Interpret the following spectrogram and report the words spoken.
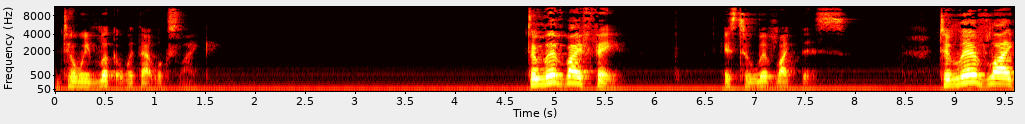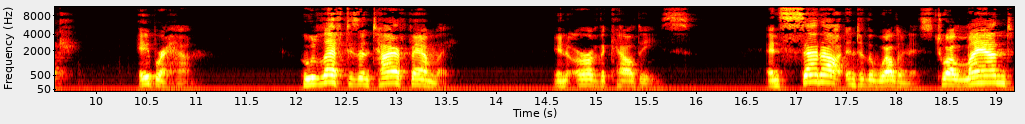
until we look at what that looks like. To live by faith is to live like this. To live like Abraham, who left his entire family in Ur of the Chaldees and set out into the wilderness to a land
